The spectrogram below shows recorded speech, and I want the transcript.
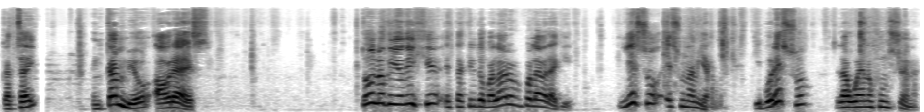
¿Cachai? En cambio, ahora es. Todo lo que yo dije está escrito palabra por palabra aquí. Y eso es una mierda. Y por eso la web no funciona.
